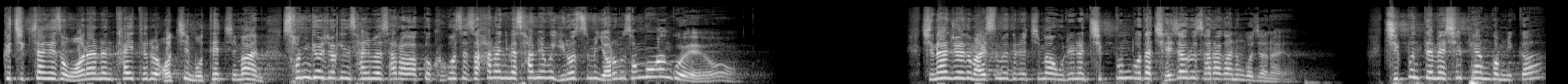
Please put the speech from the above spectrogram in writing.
그 직장에서 원하는 타이틀을 얻지 못했지만 선교적인 삶을 살아갔고 그곳에서 하나님의 사명을 이뤘으면 여러분 성공한 거예요. 지난주에도 말씀을 드렸지만 우리는 직분보다 제자로 살아가는 거잖아요. 직분 때문에 실패한 겁니까?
